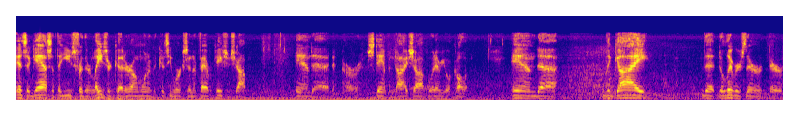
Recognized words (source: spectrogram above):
it's a gas that they use for their laser cutter on one of because he works in a fabrication shop and uh, or stamp and die shop whatever you want to call it and uh, the guy that delivers their their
